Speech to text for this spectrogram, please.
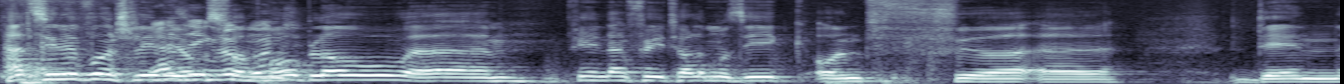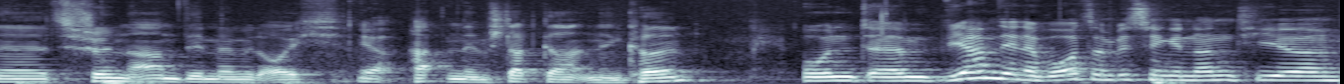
Herzlichen Glückwunsch, liebe Herzlichen Jungs von. Moblow. Ähm, vielen Dank für die tolle Musik und für äh, den äh, schönen Abend, den wir mit euch Ja. hatten im Stadtgarten in Köln. Und ähm, wir haben den Award so ein bisschen genannt hier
